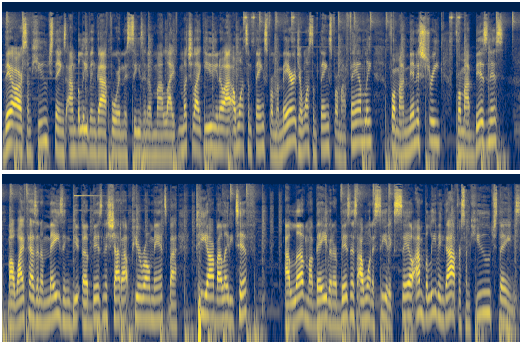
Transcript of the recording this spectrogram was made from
there are some huge things I'm believing God for in this season of my life. Much like you, you know, I, I, want some things for my marriage. I want some things for my family, for my ministry, for my business. My wife has an amazing bu- uh, business. Shout out Pure Romance by PR by Lady Tiff. I love my babe and her business. I want to see it excel. I'm believing God for some huge things.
